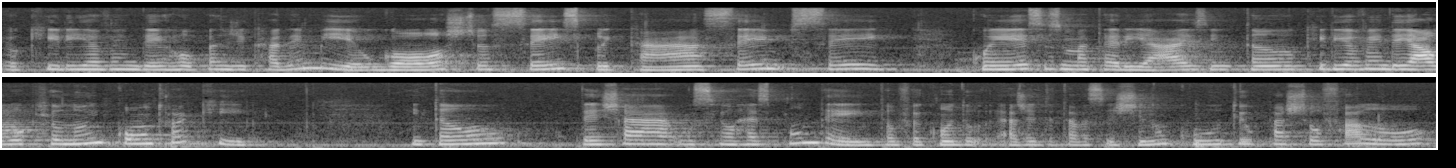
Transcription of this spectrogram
eu queria vender roupas de academia. Eu gosto, eu sei explicar, sei, sei conheço os materiais, então eu queria vender algo que eu não encontro aqui. Então, deixa o senhor responder. Então, foi quando a gente estava assistindo um culto e o pastor falou,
